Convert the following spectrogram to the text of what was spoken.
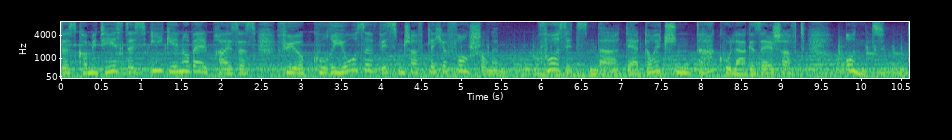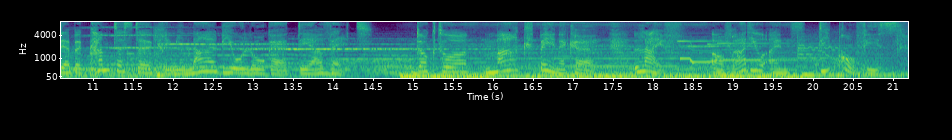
Des Komitees des IG Nobelpreises für kuriose wissenschaftliche Forschungen, Vorsitzender der Deutschen Dracula-Gesellschaft und der bekannteste Kriminalbiologe der Welt. Dr. Marc Benecke, live auf Radio 1, die Profis.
